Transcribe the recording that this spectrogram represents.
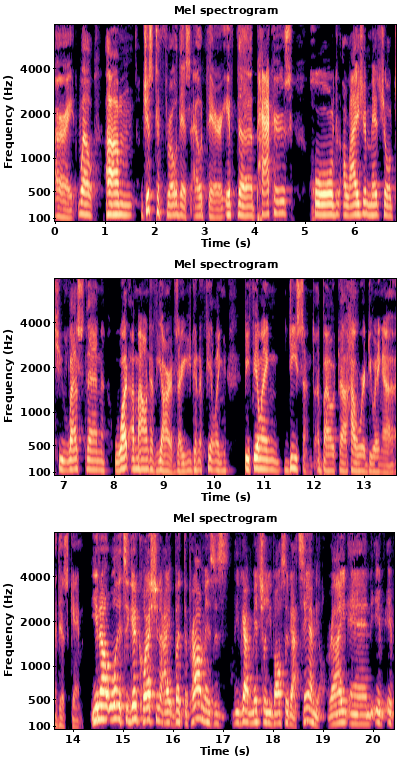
All right. Well, um, just to throw this out there, if the Packers hold Elijah Mitchell to less than what amount of yards are you going to feeling be feeling decent about uh, how we're doing uh, this game? You know, well, it's a good question. I but the problem is, is you've got Mitchell, you've also got Samuel, right? And if if,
